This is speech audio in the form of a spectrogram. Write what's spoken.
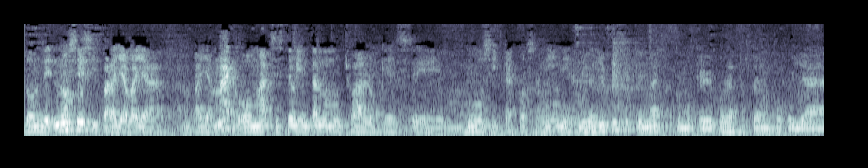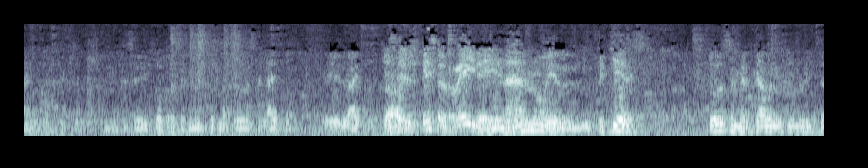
donde no sé si para allá vaya, vaya Mac o Mac se esté orientando mucho a lo que es eh, música, cosas en línea. Mira, yo pienso que Mac como que dejó de apostar un poco ya en como que se dedicó a otros segmentos, la prueba es el iPod, el iPod es el, que es el rey de... el Nano, el que quieras. Todo ese mercado lo tiene ahorita,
